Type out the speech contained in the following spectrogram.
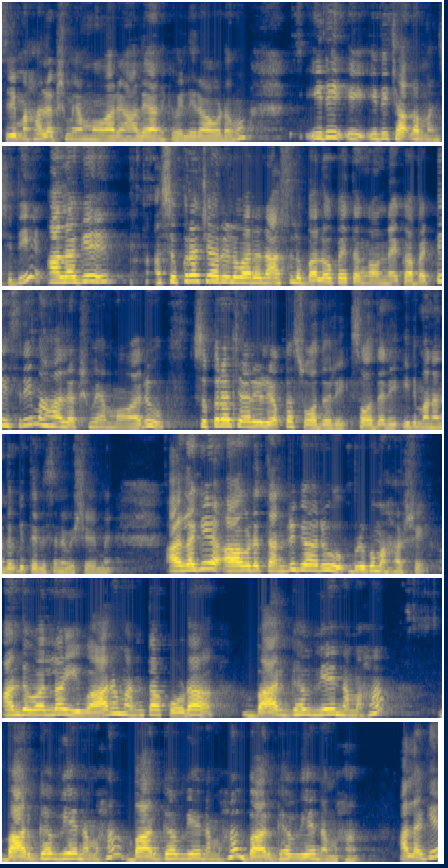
శ్రీ మహాలక్ష్మి అమ్మవారి ఆలయానికి వెళ్ళి రావడము. ఇది ఇది చాలా మంచిది. అలాగే శుక్రాచార్యుల వారి రాశులు బలోపేతంగా ఉన్నాయి కాబట్టి శ్రీ మహాలక్ష్మి అమ్మవారు శుక్రాచార్యుల యొక్క సోదరి సోదరి. ఇది మనందరికీ తెలిసిన విషయమే. అలాగే ఆవిడ తండ్రి గారు భృగు మహర్షి. అందువల్ల ఈ వారం అంతా కూడా భార్గవ్యే నమ భార్గవ్యే నమ భార్గవ్యే నమ భార్గవ్యే నమ. అలాగే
